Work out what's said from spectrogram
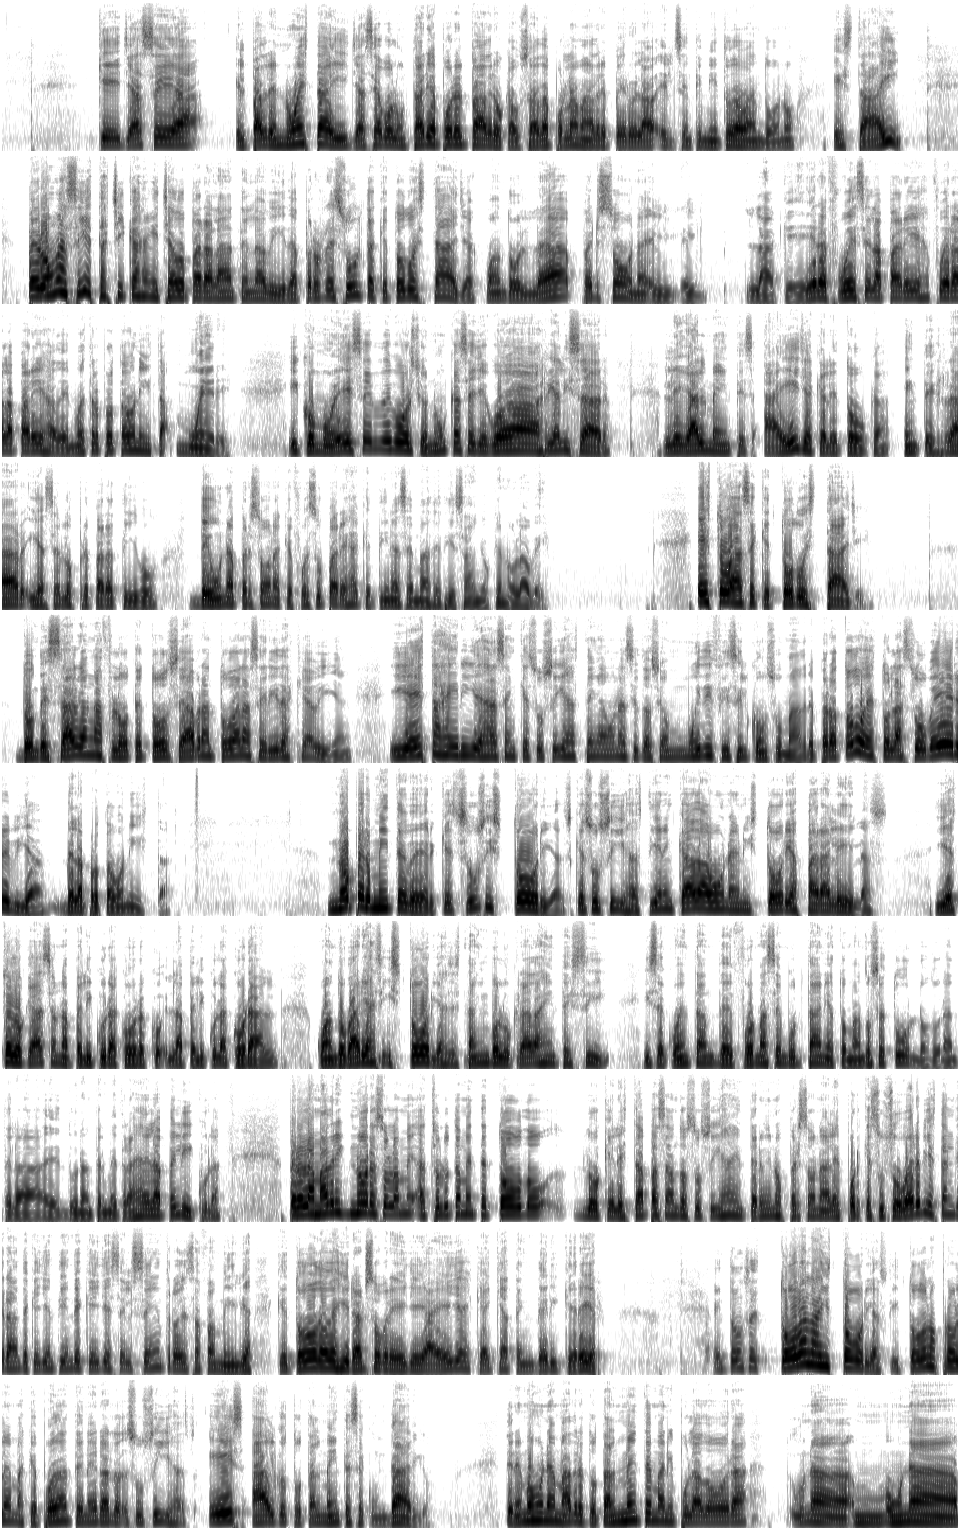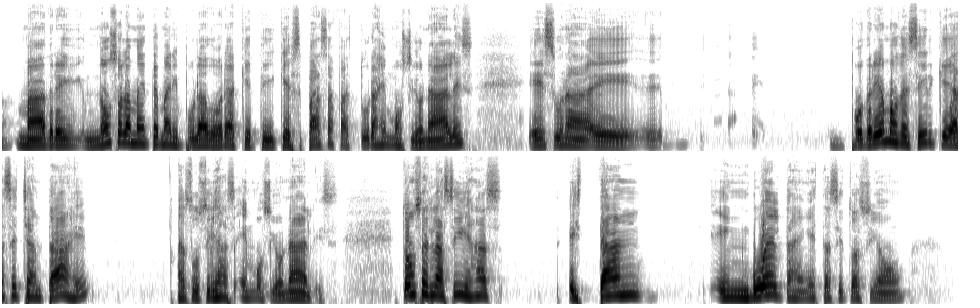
que ya sea el padre no está ahí, ya sea voluntaria por el padre o causada por la madre, pero el, sentimiento de abandono está ahí. Pero aún así estas chicas han echado para adelante en la vida, pero resulta que todo estalla cuando la persona, la que era, fuese la pareja, fuera la pareja de nuestra protagonista, muere. Y como ese divorcio nunca se llegó a realizar, legalmente es a ella que le toca enterrar y hacer los preparativos de una persona que fue su pareja que tiene hace más de 10 años que no la ve. Esto hace que todo estalle, donde salgan a flote todo, se abran todas las heridas que habían y estas heridas hacen que sus hijas tengan una situación muy difícil con su madre. Pero a todo esto, la soberbia de la protagonista no permite ver que sus historias, que sus hijas tienen cada una en historias paralelas y esto es lo que hace una película, la película coral, cuando varias historias están involucradas entre sí y se cuentan de forma simultánea, tomándose turnos durante, la, eh, durante el metraje de la película. Pero la madre ignora solamente, absolutamente todo lo que le está pasando a sus hijas en términos personales, porque su soberbia es tan grande que ella entiende que ella es el centro de esa familia, que todo debe girar sobre ella y a ella es que hay que atender y querer. Entonces, todas las historias y todos los problemas que puedan tener a sus hijas es algo totalmente secundario. Tenemos una madre totalmente manipuladora, una, una madre no solamente manipuladora que, que pasa facturas emocionales, es una, eh, eh, podríamos decir que hace chantaje a sus hijas emocionales. Entonces las hijas están envueltas en esta situación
